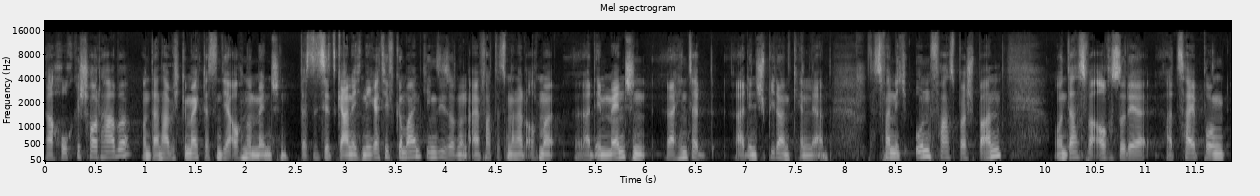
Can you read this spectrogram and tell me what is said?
hochgeschaut habe und dann habe ich gemerkt, das sind ja auch nur Menschen. Das ist jetzt gar nicht negativ gemeint gegen sie, sondern einfach, dass man halt auch mal äh, den Menschen äh, hinter äh, den Spielern kennenlernt. Das fand ich unfassbar spannend und das war auch so der Zeitpunkt,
